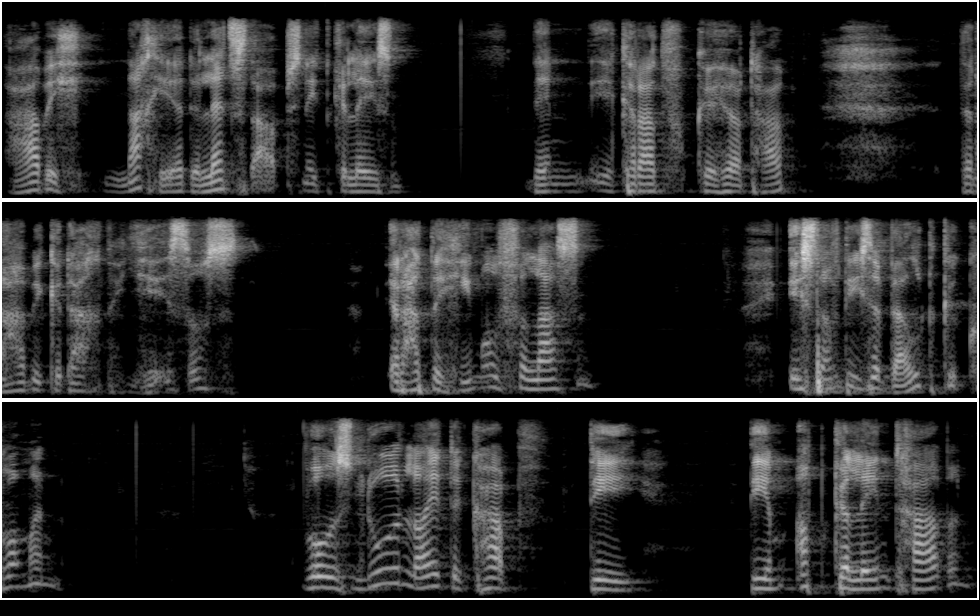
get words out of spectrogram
habe ich nachher den letzten Abschnitt gelesen, den ihr gerade gehört habt. Dann habe ich gedacht, Jesus, er hat den Himmel verlassen, ist auf diese Welt gekommen, wo es nur Leute gab, die, die ihn abgelehnt haben.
